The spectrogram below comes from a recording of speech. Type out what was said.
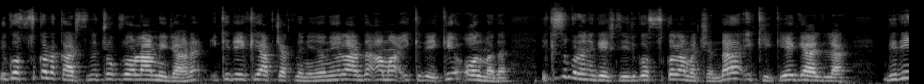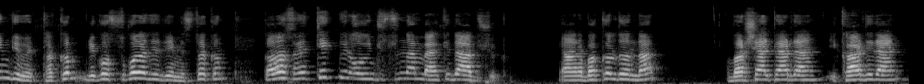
Vigos Skola karşısında çok zorlanmayacağını, 2'de 2 yapacaklarına inanıyorlardı ama 2'de 2 olmadı. 2-0 öne geçtiği Rigos Skola maçında 2-2'ye geldiler. Dediğim gibi takım Rigos Skola dediğimiz takım Galatasaray'ın tek bir oyuncusundan belki daha düşük. Yani bakıldığında Barış Alper'den, Icardi'den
